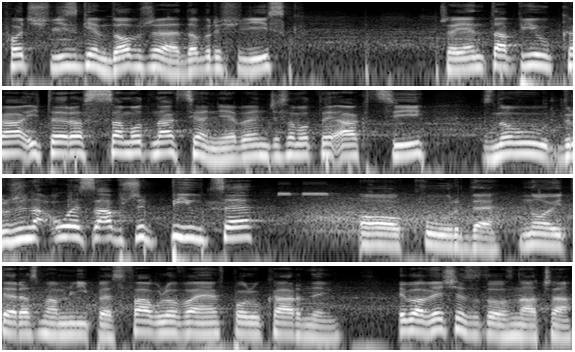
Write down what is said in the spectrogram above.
Wchodź ślizgiem, dobrze, dobry ślizg. Przejęta piłka i teraz samotna akcja. Nie będzie samotnej akcji. Znowu drużyna USA przy piłce. O kurde, no i teraz mam lipę. Sfaulowałem w polu karnym. Chyba wiecie co to oznacza.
